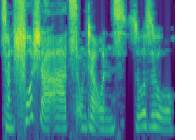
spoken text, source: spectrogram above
So ein Forscherarzt unter uns. So, so.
